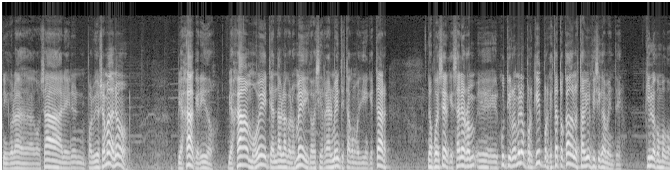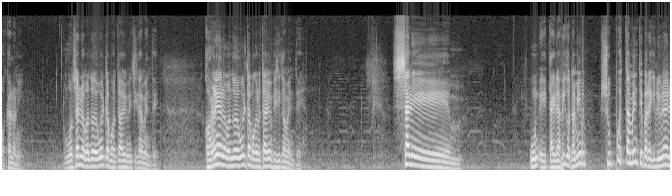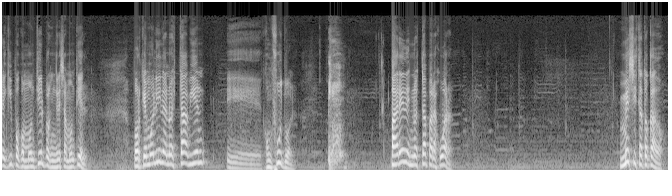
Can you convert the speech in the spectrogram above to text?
Nicolás González. Por videollamada no. Viajá, querido. Viajá, movete, anda a hablar con los médicos, a ver si realmente está como tiene que estar. No puede ser que sale eh, el Cuti Romero, ¿por qué? Porque está tocado, no está bien físicamente. ¿Quién lo convocó? Scaloni. Gonzalo lo mandó de vuelta porque no estaba bien físicamente. Correa lo mandó de vuelta porque no estaba bien físicamente. Sale mm, un eh, también, supuestamente para equilibrar el equipo con Montiel, porque ingresa Montiel. Porque Molina no está bien eh, con fútbol. Paredes no está para jugar. Messi está tocado.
